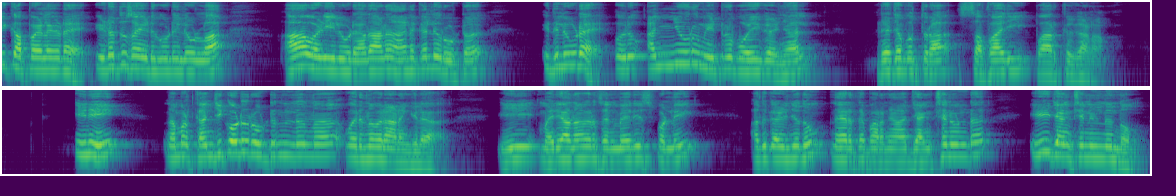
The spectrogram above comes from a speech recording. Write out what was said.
ഈ കപ്പേളയുടെ ഇടതു സൈഡ് കൂടിയിലുള്ള ആ വഴിയിലൂടെ അതാണ് ആനക്കല്ല് റൂട്ട് ഇതിലൂടെ ഒരു അഞ്ഞൂറ് മീറ്റർ പോയി കഴിഞ്ഞാൽ രജപുത്ര സഫാരി പാർക്ക് കാണാം. ഇനി നമ്മൾ കഞ്ചിക്കോട് റൂട്ടിൽ നിന്ന് വരുന്നവരാണെങ്കിൽ ഈ മര്യാദനഗർ സെന്റ് മേരീസ് പള്ളി അത് കഴിഞ്ഞതും നേരത്തെ പറഞ്ഞ ആ ജംഗ്ഷനുണ്ട് ഈ ജംഗ്ഷനിൽ നിന്നും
